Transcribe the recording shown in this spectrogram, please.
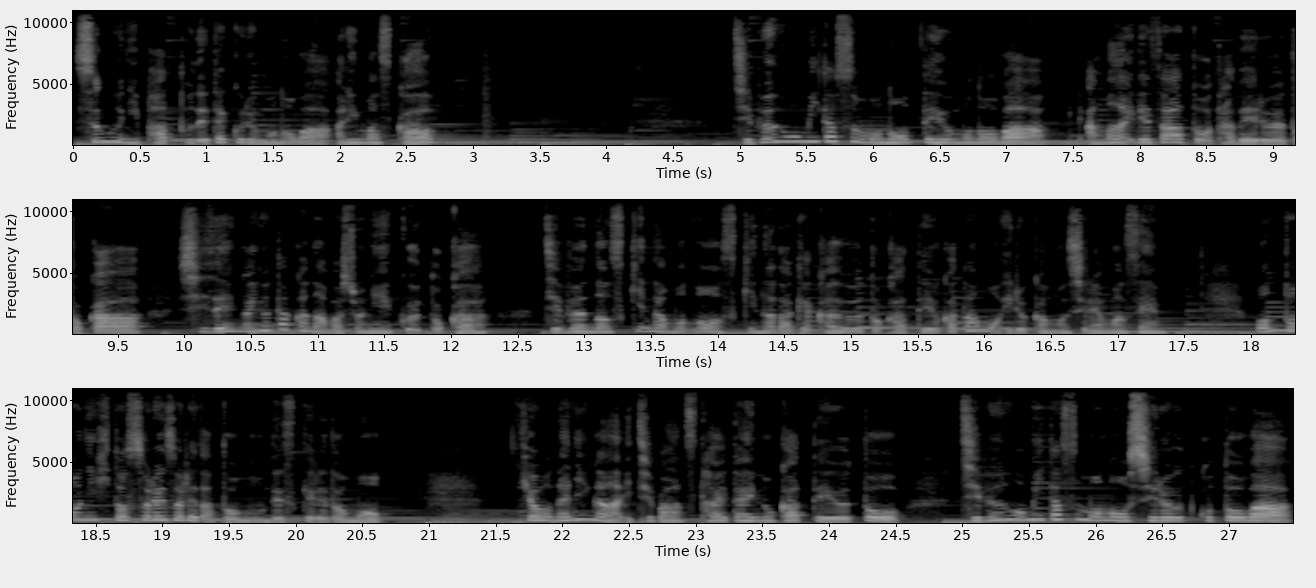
すぐにパッと出てくるものはありますか？自分を満たすものっていうものは甘いデザートを食べるとか自然が豊かな場所に行くとか自分の好きなものを好きなだけ買うとかっていう方もいるかもしれません。本当に人それぞれだと思うんですけれども今日何が一番伝えたいのかっていうと自分を満たすものを知ることは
